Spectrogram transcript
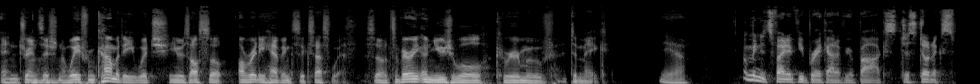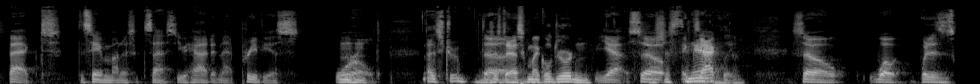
and transition away from comedy, which he was also already having success with. So it's a very unusual career move to make. Yeah. I mean, it's fine if you break out of your box. Just don't expect the same amount of success you had in that previous Mhm. world. That's true. The- Just ask Michael Jordan. Yeah. So just- exactly. yeah. So what what is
